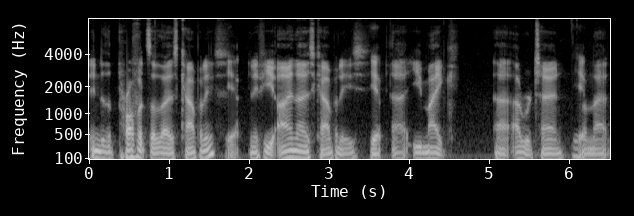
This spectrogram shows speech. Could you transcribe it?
into the profits of those companies. Yeah. And if you own those companies, Yep. uh, you make uh, a return Yep. from that.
